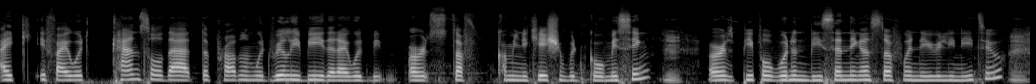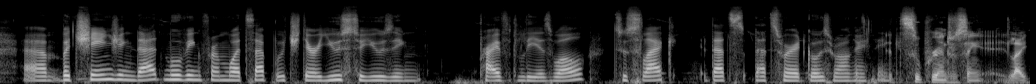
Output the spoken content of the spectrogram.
I, if I would cancel that, the problem would really be that I would be, or stuff communication would go missing, Mm. or people wouldn't be sending us stuff when they really need to. Mm. Um, but changing that, moving from WhatsApp, which they're used to using privately as well, to Slack, that's that's where it goes wrong. I think it's super interesting. Like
